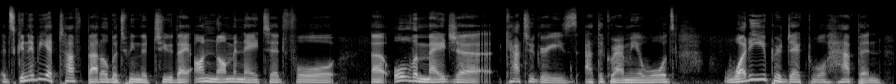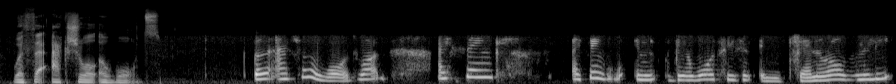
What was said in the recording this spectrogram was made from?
It's going to be a tough battle between the two. They are nominated for uh, all the major categories at the Grammy Awards. What do you predict will happen with the actual awards? Well, the actual awards, well, I think, I think in the award season in general, really,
